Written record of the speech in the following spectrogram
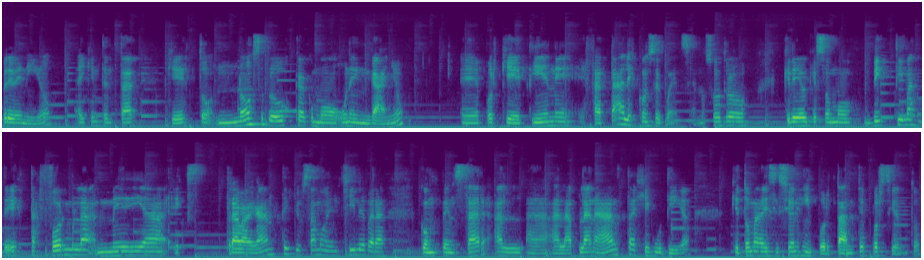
prevenido, hay que intentar que esto no se produzca como un engaño, eh, porque tiene fatales consecuencias. Nosotros creo que somos víctimas de esta fórmula media extravagante que usamos en Chile para compensar a, la plana alta ejecutiva que toma decisiones importantes, por cierto,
